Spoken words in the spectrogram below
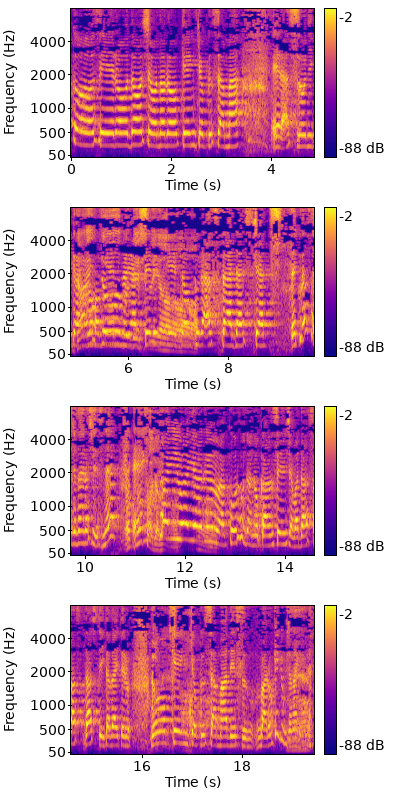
厚生労働省の老健局様。偉そうに看護保険のやってるけどよ。クラスター出しちゃってクラスターじゃないらしいですね。宴会はやるわコロナの感染者は出さ出していただいてる。老健局様です。まあ老健局じゃないけどね。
